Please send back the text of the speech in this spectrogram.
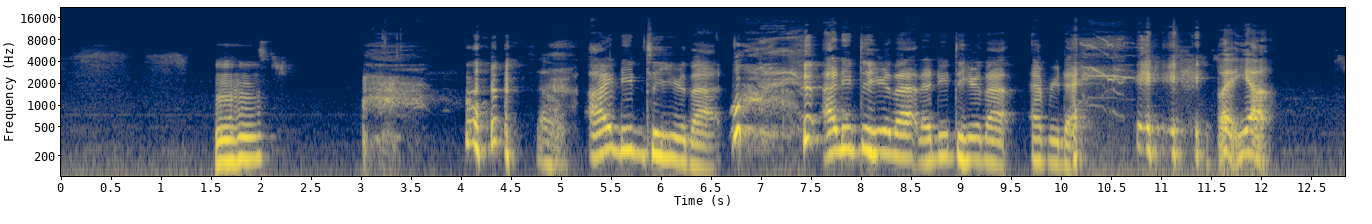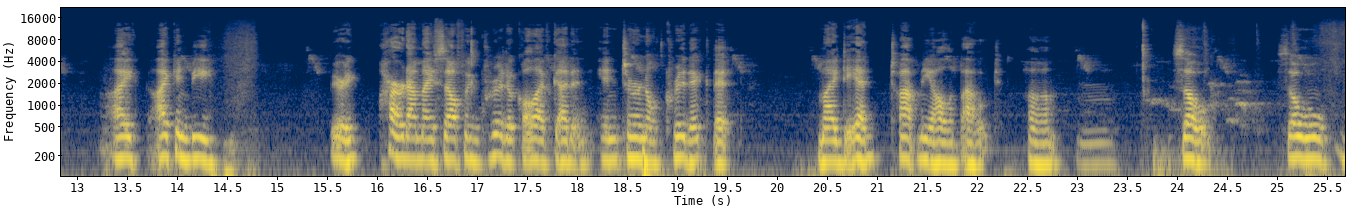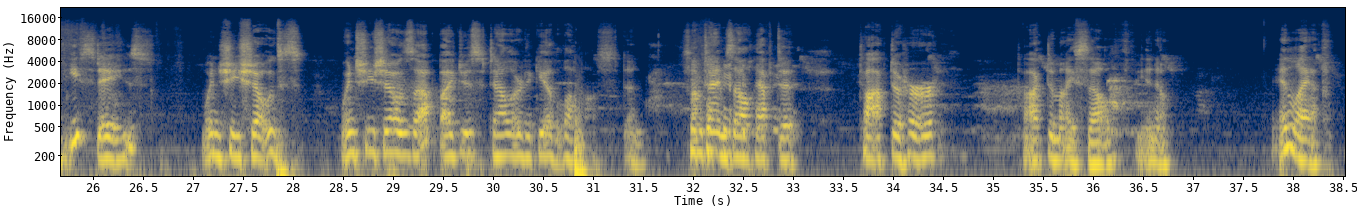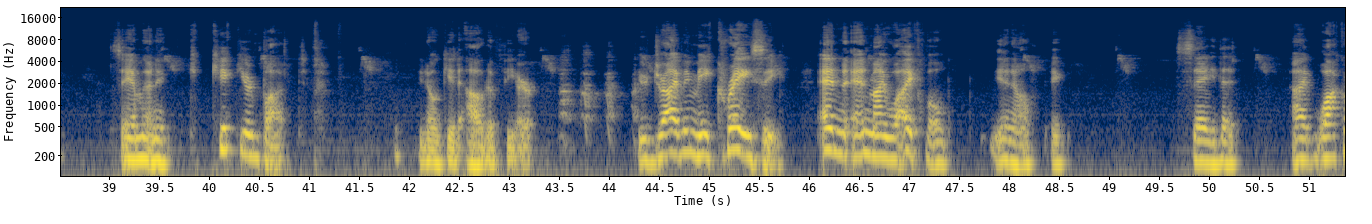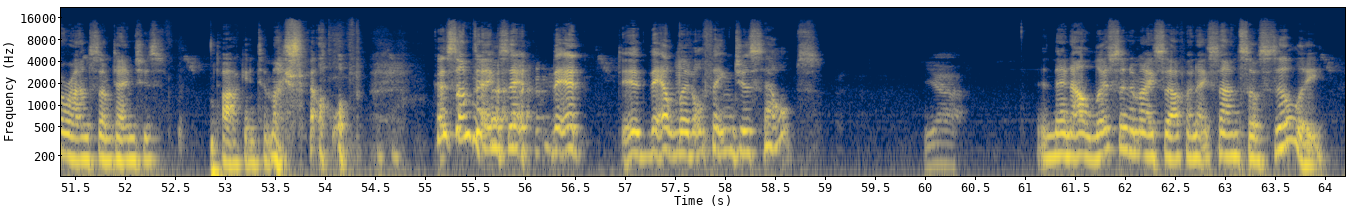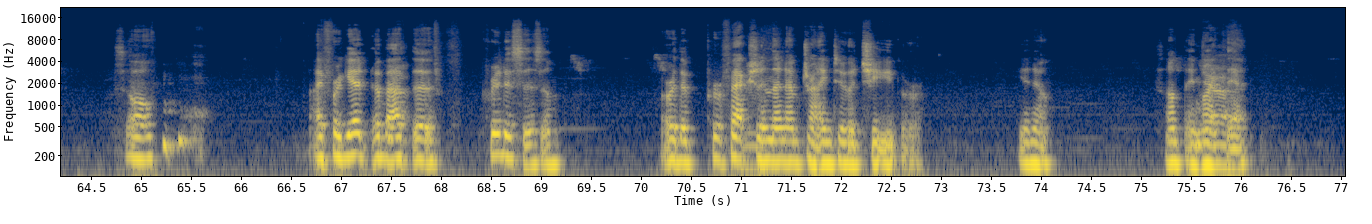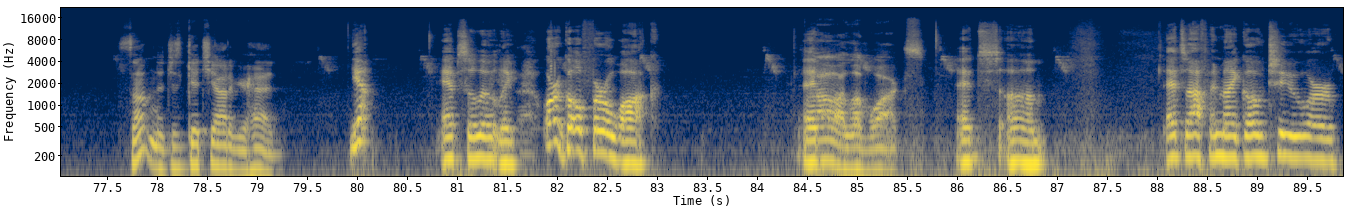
Mm-hmm. So I need to hear that. I need to hear that. I need to hear that every day. but yeah, I I can be very hard on myself and critical. I've got an internal critic that my dad taught me all about. Um, so so these days, when she shows when she shows up, I just tell her to get lost, and sometimes I'll have to talk to her, talk to myself, you know, and laugh. Say I'm going to kick your butt. You don't get out of here. You're driving me crazy. And and my wife will, you know, say that I walk around sometimes just talking to myself. Because sometimes that that that little thing just helps. yeah. And then I'll listen to myself and I sound so silly. So I forget about the criticism or the perfection that I'm trying to achieve or, you know, something Yeah. like that. Something to just get you out of your head. Yeah, absolutely. Or go for a walk. oh, I love walks. That's um, that's often my go-to, or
